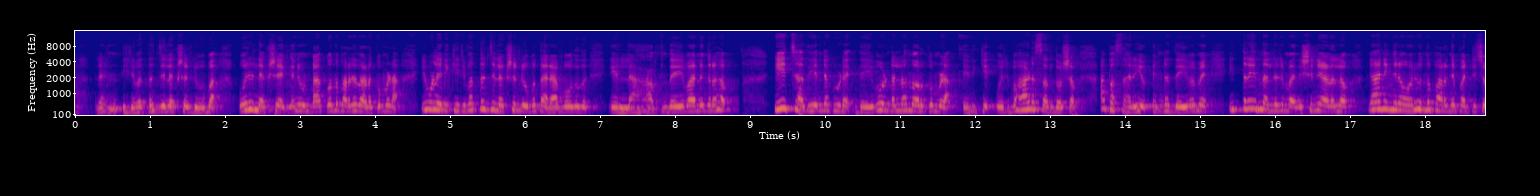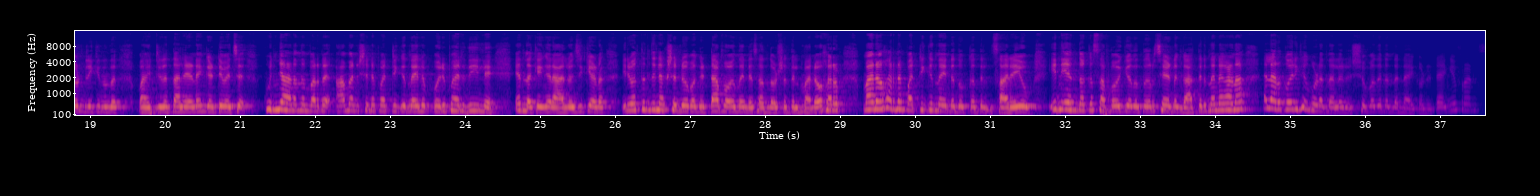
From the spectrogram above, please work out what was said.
ഇരുപത്തഞ്ച് ലക്ഷം രൂപ. ഒരു ലക്ഷം എങ്ങനെ ഉണ്ടാക്കുമെന്ന് പറഞ്ഞ് നടക്കുമ്പോഴാണ് ഇവൾ എനിക്ക് ഇരുപത്തഞ്ച് ലക്ഷം രൂപ തരാൻ പോകുന്നത്. എല്ലാം ദൈവാനുഗ്രഹം. ഈ ചതിയന്റെ കൂടെ ദൈവം ഉണ്ടല്ലോ എന്ന് ഓർക്കുമ്പോഴാണ് എനിക്ക് ഒരുപാട് സന്തോഷം. അപ്പം സരയു എന്റെ ദൈവമേ ഇത്രയും നല്ലൊരു മനുഷ്യനെയാണല്ലോ ഞാനിങ്ങനെ ഓരോന്ന് പറഞ്ഞ് പറ്റിച്ചുകൊണ്ടിരിക്കുന്നത് വയറ്റിൽ തലയണയും കെട്ടിവെച്ച് കുഞ്ഞാണെന്നും പറഞ്ഞ് ആ മനുഷ്യനെ പറ്റിക്കുന്നതിലും ഒരു പരിധിയില്ലേ? എന്നൊക്കെ ഇങ്ങനെ ആലോചിക്കുകയാണ്. ഇരുപത്തഞ്ച് ലക്ഷം രൂപ കിട്ടാൻ പോകുന്നതിന്റെ സന്തോഷത്തിൽ മനോഹറും മനോഹറിനെ പറ്റിക്കുന്നതിന്റെ ദുഃഖത്തിൽ സരയും. ഇനി എന്തൊക്കെ സംഭവിക്കുമെന്ന് തീർച്ചയായിട്ടും കാത്തിരുന്ന് തന്നെ കാണാം. എല്ലാവർക്കും ഒരിക്കൽ കൂടെ നല്ലൊരു ശുഭദിനം തന്നെ ആയിക്കോട്ടെ. Thank you friends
